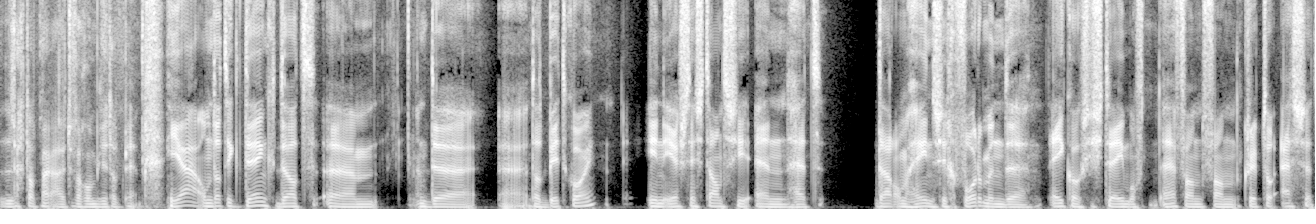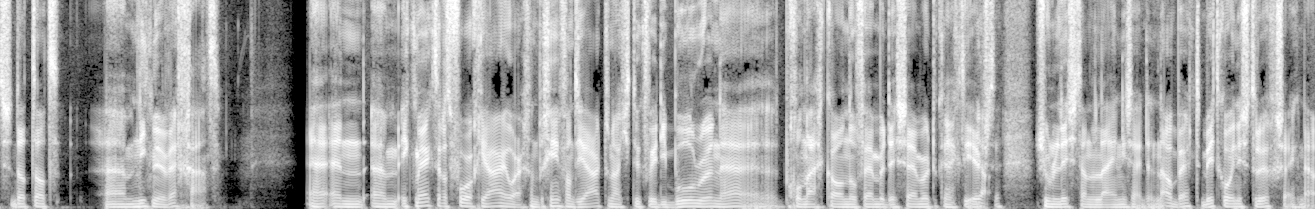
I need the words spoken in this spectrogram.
Leg dat maar uit waarom je dat bent. Ja, omdat ik denk dat, ehm, de, dat Bitcoin in eerste instantie en het daaromheen zich vormende ecosysteem of, van, van crypto assets, dat dat ehm, niet meer weggaat. Eh, en ehm, ik merkte dat vorig jaar heel erg. Aan het begin van het jaar, toen had je natuurlijk weer die bullrun. Hè. Het begon eigenlijk al in november, december. Toen kreeg ik de eerste journalist aan de lijn. Die zeiden, nou Bert, bitcoin is terug. Zei ik, nou,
